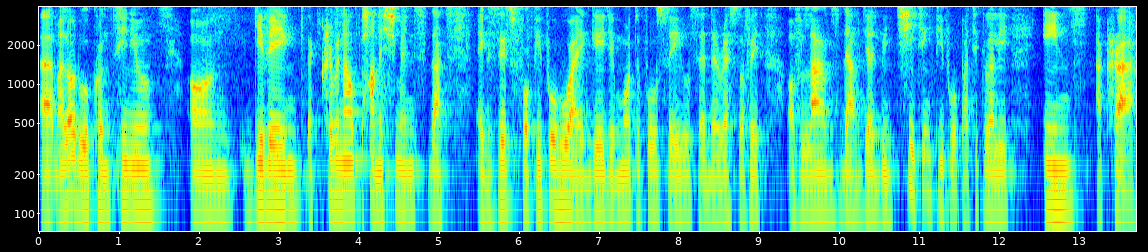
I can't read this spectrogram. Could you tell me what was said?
uh, my Lord will continue on giving the criminal punishments that exist for people who are engaged in multiple sales and the rest of it of lands that have just been cheating people, particularly in Accra.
